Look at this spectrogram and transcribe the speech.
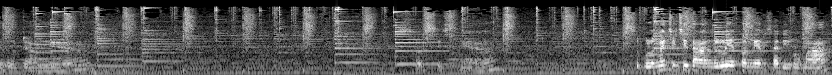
Udangnya. Sosisnya. Sebelumnya cuci tangan dulu ya pemirsa di rumah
